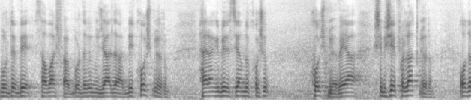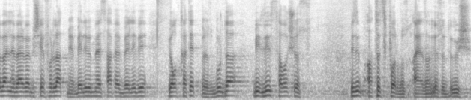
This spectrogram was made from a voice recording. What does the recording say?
Burada bir savaş var. Burada bir mücadele var. Bir koşmuyorum. Herhangi birisi yanımda koşup koşmuyor veya işte bir şey fırlatmıyorum. O da benimle beraber bir şey fırlatmıyor. Belli bir mesafe, belli bir yol kat etmiyoruz. Burada bildiğin savaşıyorsun. Bizim atasporumuz aynı zamanda biliyorsun dövüş.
